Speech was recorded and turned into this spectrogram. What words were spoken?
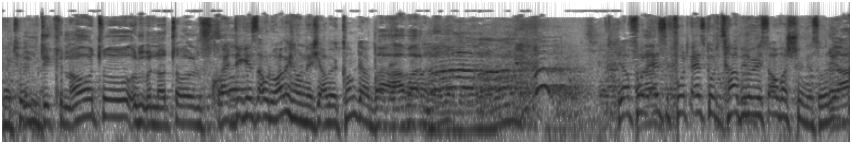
Natürlich. Mit einem dicken Auto und mit einer tollen Frau. Ein dickes Auto habe ich noch nicht, aber kommt ja bald. Da arbeiten wir aber dran, oder? Ja, Ford, Es Ford Escort Cabrio ist auch was Schönes, oder? Ja.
